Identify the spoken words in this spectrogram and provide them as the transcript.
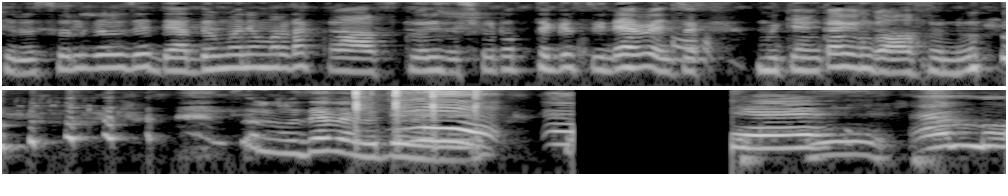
শুরু চুল করে যে দাদু মনে আমার একটা কাজ করেছে ছোটোর থেকে চিনে পেয়েছে মুই কেঙ্কা কেঙ্কা আসুনু। চল বুঝে পাবে তো আম্মু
